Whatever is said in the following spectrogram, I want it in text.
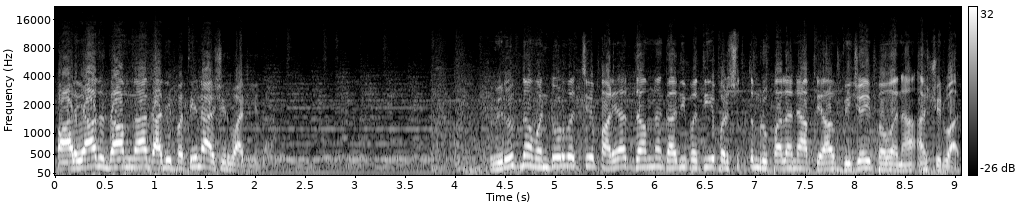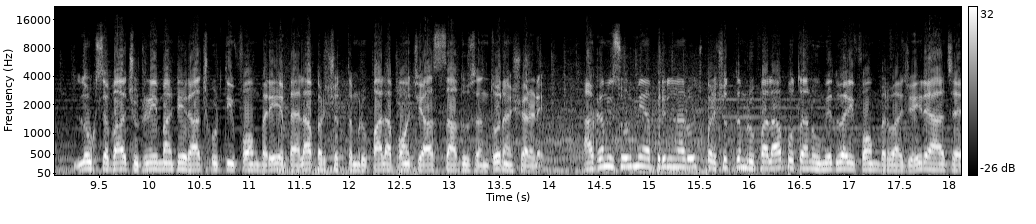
પાળિયાદ ધામના ગાદીપતિના આશીર્વાદ લીધા. વિરોધના વંટોળ વચ્ચે પાળિયાદ ધામના ગાદીપતિએ પરસોત્તમ રૂપાલાને આપ્યા વિજય ભવના આશીર્વાદ. લોકસભા ચૂંટણી માટે રાજકોટથી ફોર્મ ભરી પહેલા પરસોત્તમ રૂપાલા પહોંચ્યા સાધુ સંતોના શરણે. આગામી સોળમી એપ્રિલના રોજ પરસોત્તમ રૂપાલા પોતાનું ઉમેદવારી ફોર્મ ભરવા જઈ રહ્યા છે.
